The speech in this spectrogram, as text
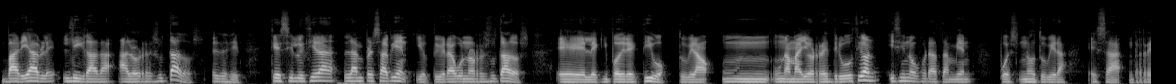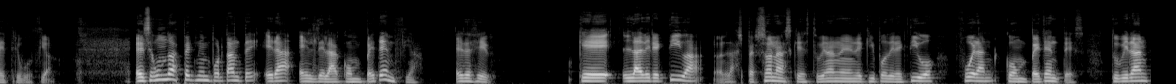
variable ligada a los resultados. Es decir, que si lo hiciera la empresa bien y obtuviera buenos resultados, el equipo directivo tuviera una mayor retribución y si no fuera también, pues no tuviera esa retribución. El segundo aspecto importante era el de la competencia, es decir, que la directiva, las personas que estuvieran en el equipo directivo, fueran competentes, tuvieran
